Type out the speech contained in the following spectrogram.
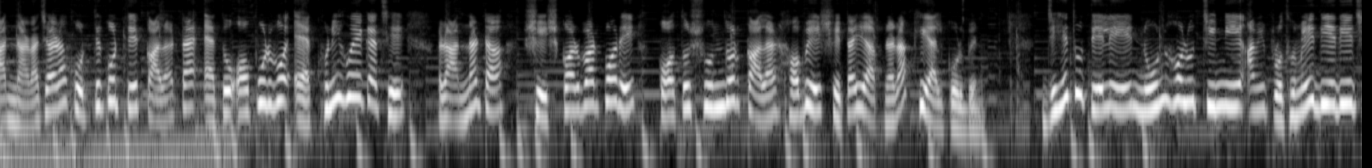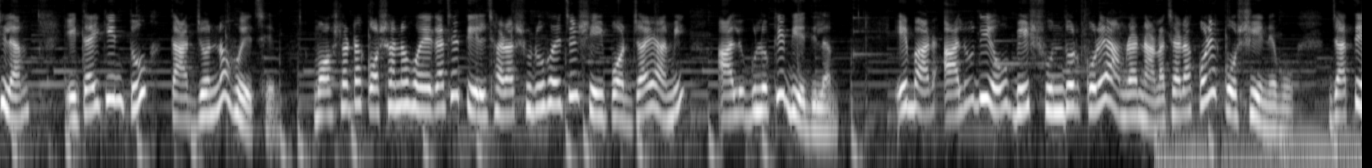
আর নাড়াচাড়া করতে করতে কালারটা এত অপূর্ব এখনই হয়ে গেছে, রান্নাটা শেষ করবার পরে কত সুন্দর কালার হবে সেটাই আপনারা খেয়াল করবেন। যেহেতু তেলে নুন, হলুদ, চিনি আমি প্রথমেই দিয়ে দিয়েছিলাম, এটাই কিন্তু তার জন্য হয়েছে। মশলাটা কষানো হয়ে গেছে, তেল ছাড়া শুরু হয়েছে, সেই পর্যায়ে আমি আলুগুলোকে দিয়ে দিলাম। এবার আলু দিয়েও বেশ সুন্দর করে আমরা নাড়াচাড়া করে কষিয়ে নেব, যাতে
